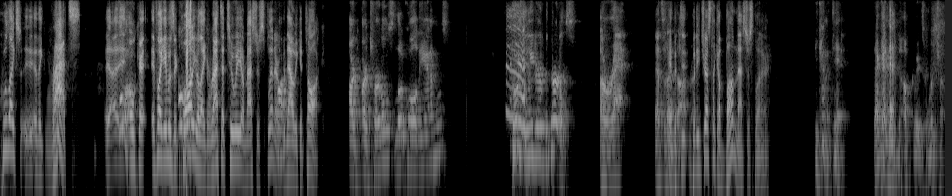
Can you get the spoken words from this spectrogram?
who likes uh, like rats? Uh, okay, if like it was a quality, or like Ratatouille or Master Splinter, are, now we could talk. Are are turtles low quality animals? Who's the leader of the turtles? A rat. That's what okay, I but thought. Did, but he dressed like a bum, Master Splinter. He kind of did. That guy needed to upgrade his wardrobe.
